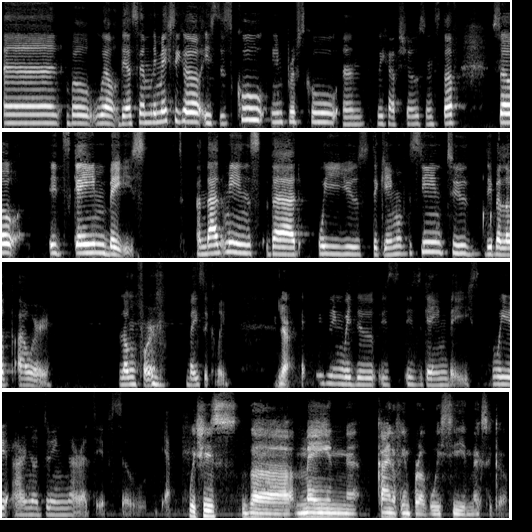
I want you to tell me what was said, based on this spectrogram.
and well, well, the Assembly Mexico is the school, improv school, and we have shows and stuff. So it's game based, and that means that we use the game of the scene to develop our long form, basically. Yeah. Everything we do is is game based. We are not doing narrative, so yeah. Which is the main kind of improv we see in Mexico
